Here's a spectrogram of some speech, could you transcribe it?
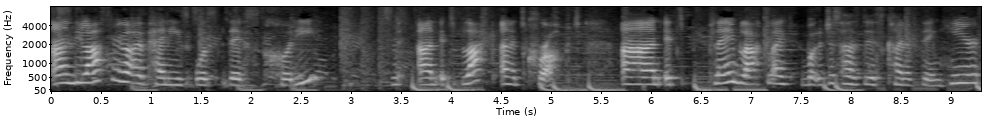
And the last thing I got at Penneys was this hoodie. And it's black and it's cropped. And it's plain black like, but it just has this kind of thing here.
